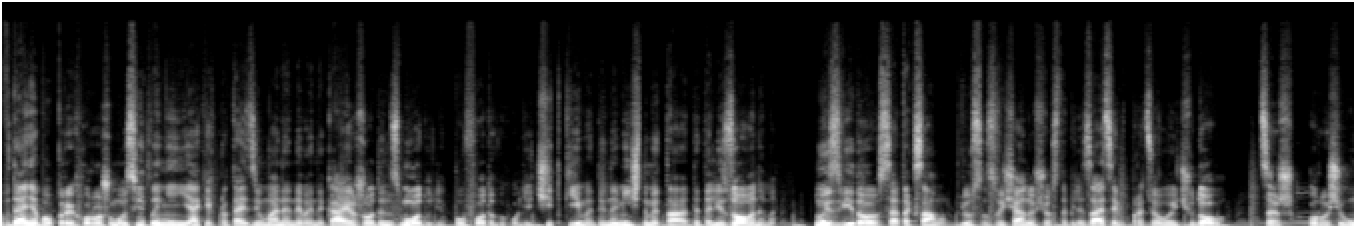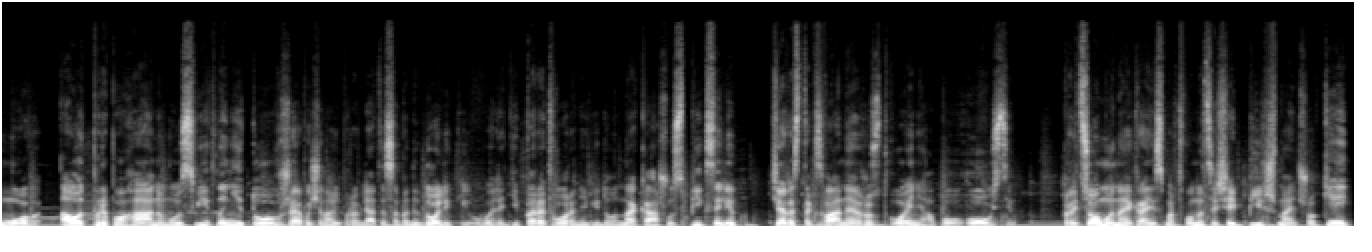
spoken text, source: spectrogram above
Вдень або при хорошому освітленні ніяких претензій у мене не виникає жоден з модулів, бо фото виходять чіткими, динамічними та деталізованими. Ну і з відео все так само. Плюс, звичайно, що стабілізація відпрацьовує чудово. Це ж хороші умови. А от при поганому освітленні то вже починають проявляти себе недоліки у вигляді перетворення відео на кашу з пікселів через так зване роздвоєння або гоустінг. При цьому на екрані смартфона це ще більш-менш окей,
